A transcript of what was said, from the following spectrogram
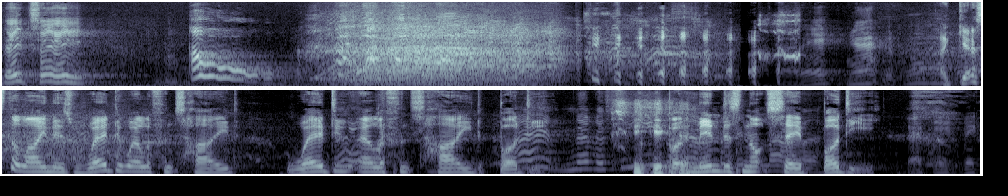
They'd say, oh, I guess the line is, "Where do elephants hide? Where do elephants hide, buddy?" never seen But Min does not say buddy. That is because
